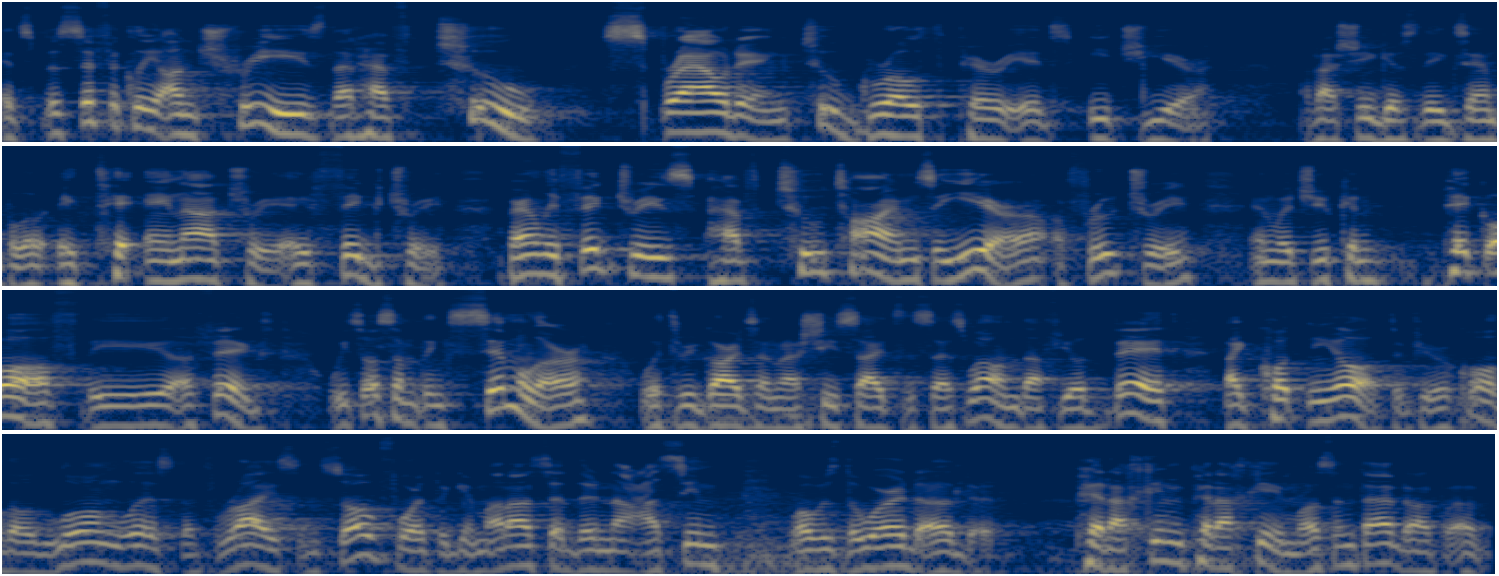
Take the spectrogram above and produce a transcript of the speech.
It's specifically on trees that have two sprouting, two growth periods each year. Rashi gives the example of a te'ena tree, a fig tree. Apparently, fig trees have two times a year, a fruit tree, in which you can pick off the uh, figs. We saw something similar with regards, and Rashi cites this as well in Daf Yod Bet, by Kotniot. If you recall, the long list of rice and so forth, the Gemara said they're na'asim, what was the word? Uh, Perachim, perachim, wasn't that?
